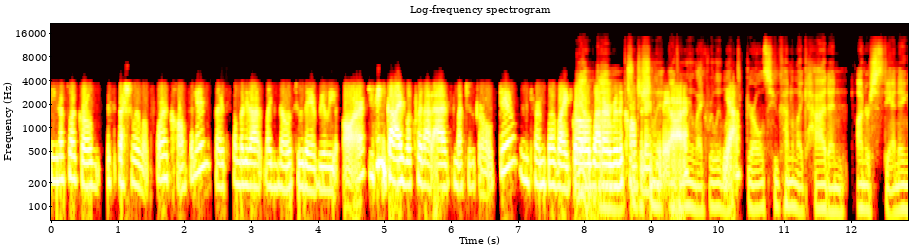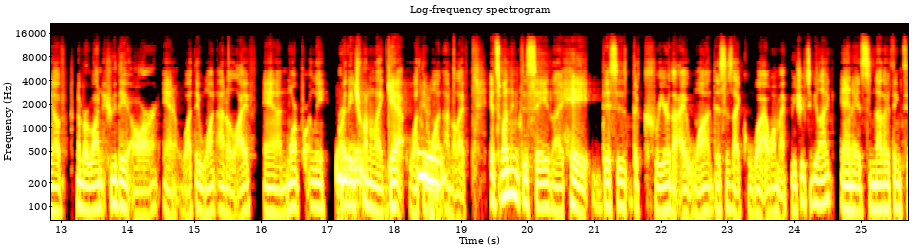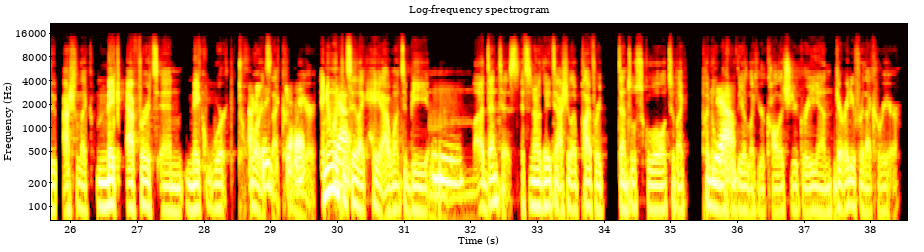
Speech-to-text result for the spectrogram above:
think that's what girls especially look for, confidence. Like somebody that like knows who they really are. Do you think guys look for that as much as girls do in terms of like yeah, girls that are really um, confident who they I've are? only like really Yeah. girls who kind of like had an understanding of number one who they are and what they want out of life and more importantly are they Mhm. trying to like get what they want Mhm. out of life it's one thing to say like hey this is the career that i want this is like what i want my future to be like and it's another thing to actually like make efforts and make work towards Actually that career anyone can say like hey i want to be Mhm. mm, a dentist it's another thing to actually like, apply for dental school to like put in work Yeah. with your like your college degree and get ready for that career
